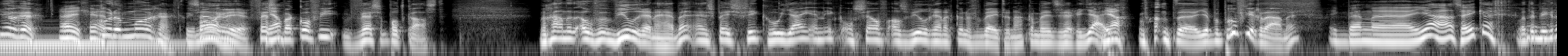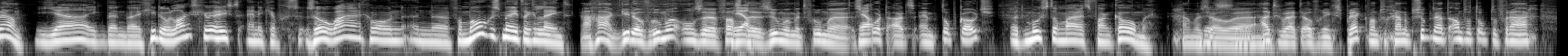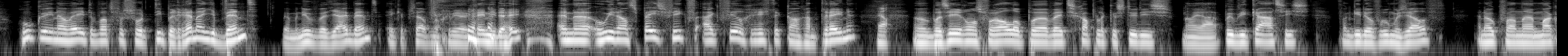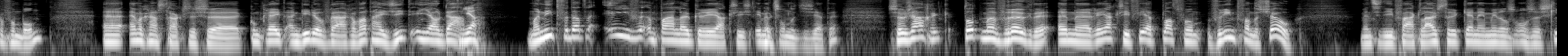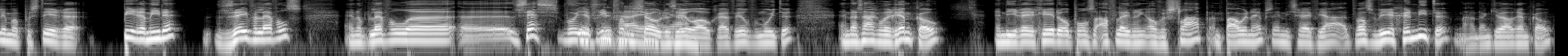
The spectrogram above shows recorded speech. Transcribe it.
Jurgen, hey, Gerrit. goedemorgen. Goedemorgen. Zijn we weer. Verse Ja. bak koffie, verse podcast. We gaan het over wielrennen hebben. En specifiek hoe jij en ik onszelf als wielrenner kunnen verbeteren. Nou, ik kan beter zeggen jij. Ja. Want eh, je hebt een proefje gedaan, hè? Ik ben, eh, ja, zeker. Wat heb je gedaan? Ja, ik ben bij Guido langs geweest en ik heb zo waar gewoon een eh, vermogensmeter geleend. Aha, Guido Vroemen, onze vaste Ja. zoomer met Vroemen sportarts en topcoach. Het moest er maar eens van komen. Gaan we Dus, zo uitgebreid over in gesprek. Want we gaan op zoek naar het antwoord op de vraag... hoe kun je nou weten wat voor soort type renner je bent? Ben benieuwd wat jij bent. Ik heb zelf nog geen geen idee. En eh, hoe je dan specifiek eigenlijk veel gerichter kan gaan trainen. Ja. We baseren ons vooral op eh, wetenschappelijke studies. Nou ja, publicaties van Guido Vroemen zelf. En ook van eh, Marco van Bon. En we gaan straks dus concreet aan Guido vragen wat hij ziet in jouw data. Ja, Maar niet voordat we even een paar leuke reacties in het zonnetje zetten. Zo zag ik tot mijn vreugde een reactie via het platform Vriend van de Show. Mensen die vaak luisteren kennen inmiddels onze slimmer presteren piramide. Zeven levels. En op level eh, eh, zes word je vriend van de hij, show. Dus heel hoog, hè? heel veel moeite. En daar zagen we Remco. En die reageerde op onze aflevering over slaap en powernaps. En die schreef, ja, het was weer genieten. Nou, dankjewel Remco.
